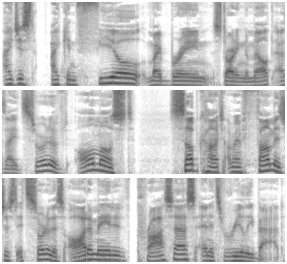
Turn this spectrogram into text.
I just, I can feel my brain starting to melt as I sort of almost subconscious. My thumb is just, it's sort of this automated process and it's really bad.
